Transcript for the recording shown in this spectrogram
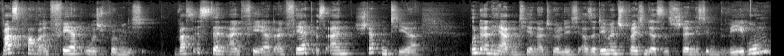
Was braucht ein Pferd ursprünglich? Was ist denn ein Pferd? Ein Pferd ist ein Steppentier und ein Herdentier natürlich. Also dementsprechend ist es ständig in Bewegung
